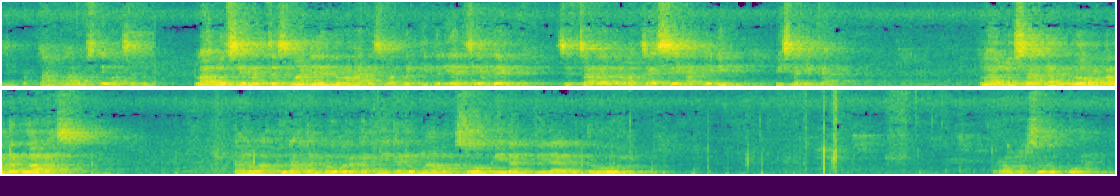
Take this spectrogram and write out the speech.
yang pertama harus dewasa dulu. Lalu sehat jasmani dan rohani. Sebentar kita lihat siapa yang secara rohani sehat ini bisa nikah. Lalu sadar normal dan waras. Kalau waktu datang mau berkat nikah lu mabuk sopi dan tidak betul. Romo suruh pulang.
